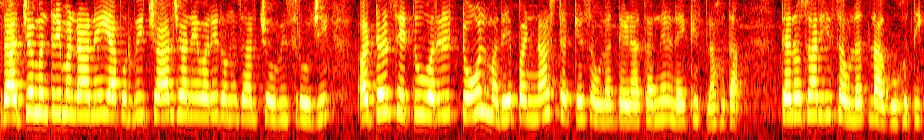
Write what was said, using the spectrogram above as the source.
राज्य मंत्रिमंडळाने यापूर्वी चार जानेवारी दोन हजार चोवीस रोजी अटल सेतूवरील टोलमध्ये पन्नास टक्के सवलत देण्याचा निर्णय घेतला होता. त्यानुसार ही सवलत लागू होती.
